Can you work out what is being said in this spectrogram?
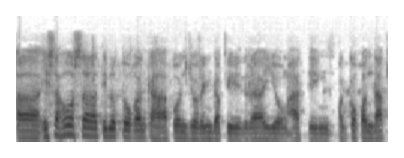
Ah, isa ho sa tinutukan kahapon during the PIDRA yung ating pagkoconduct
